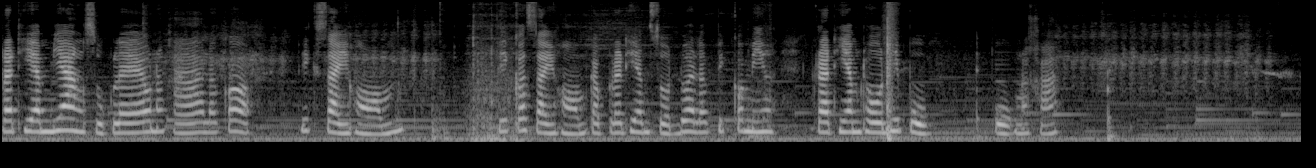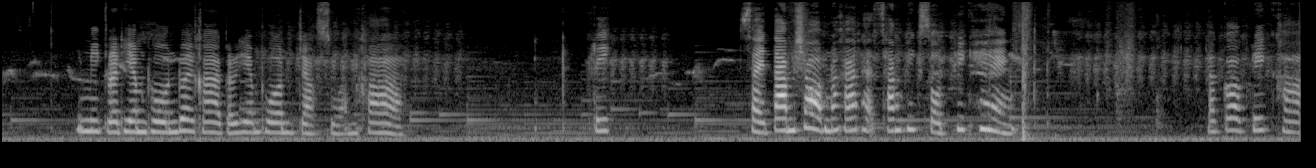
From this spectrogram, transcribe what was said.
กระเทียมย่างสุกแล้วนะคะ แล้วก็พริกใส่หอมพริกก็ใส่หอมกับกระเทียมสดด้วยแล้วพริกก็มีกระเทียมโทนที่ปลูกปลูกนะคะมีกระเทียมโทนด้วยค่ะ กระเทียมโทนจากสวนค่ะพริก ใส่ตามชอบนะคะทั้งพริกสดพริกแห้ง แล้วก็พริกค่ะ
